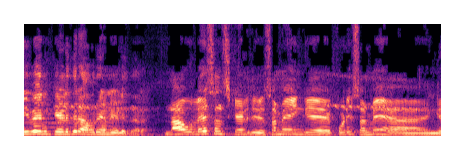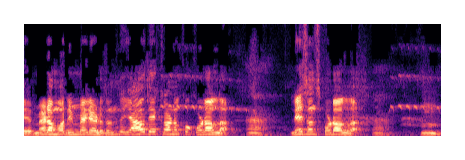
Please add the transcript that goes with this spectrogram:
ನೀವೇನ್ ಕೇಳಿದ್ರೆ ಅವ್ರೇನ್ ಹೇಳಿದ್ದಾರೆ ನಾವು ಲೈಸೆನ್ಸ್ ಕೇಳಿದೀವಿ. ಸಮಯ ಹಿಂಗೆ ಕೊಡಿ ಸಮಯ ಹಿಂಗೆ ಮೇಡಮ್ ಅವ್ರು ನಿಮ್ಮೇಲೆ ಹೇಳಿದ್ರೆ ಯಾವುದೇ ಕಾರಣಕ್ಕೂ ಕೊಡಲ್ಲ. ಲೈಸೆನ್ಸ್ ಕೊಡಲ್ಲ. ಹ್ಮ್.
